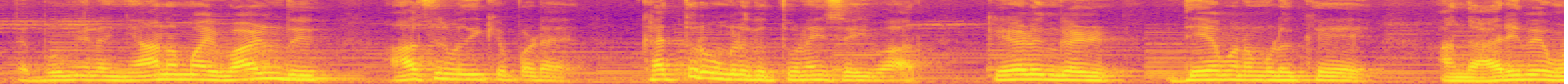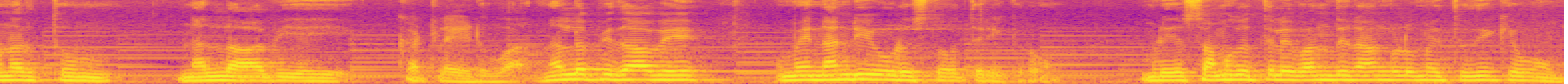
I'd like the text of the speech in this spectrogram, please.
இந்த பூமியில் ஞானமாய் வாழ்ந்து ஆசிர்வதிக்கப்பட கத்தர் உங்களுக்கு துணை செய்வார். கேளுங்கள் தேவன் உங்களுக்கு அந்த அறிவை உணர்த்தும் நல்ல ஆவியை கட்டளையிடுவார் நல்ல பிதாவே உண்மை நன்றியோடு ஸ்தோத்தரிக்கிறோம். உம்முடைய சமூகத்தில் வந்து நாங்கள் உம்மை துதிக்கவும்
